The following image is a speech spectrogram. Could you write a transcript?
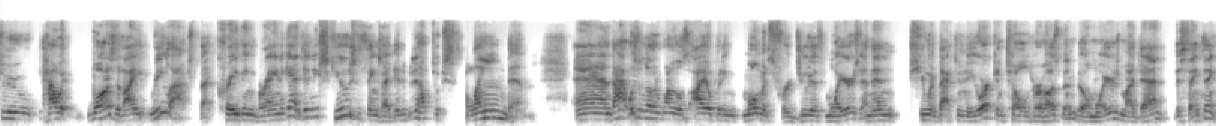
to how it was that I relapsed, that craving brain. Again, didn't excuse the things I did, but it helped to explain them. And that was another one of those eye opening moments for Judith Moyers. And then she went back to New York and told her husband, Bill Moyers, my dad, the same thing.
